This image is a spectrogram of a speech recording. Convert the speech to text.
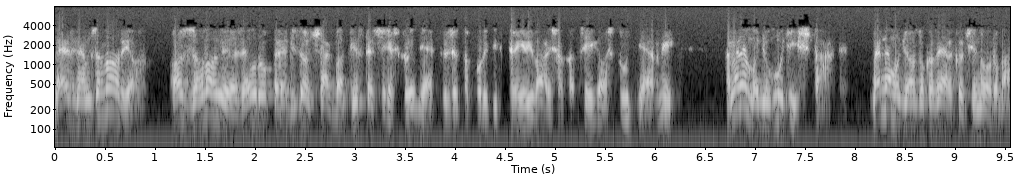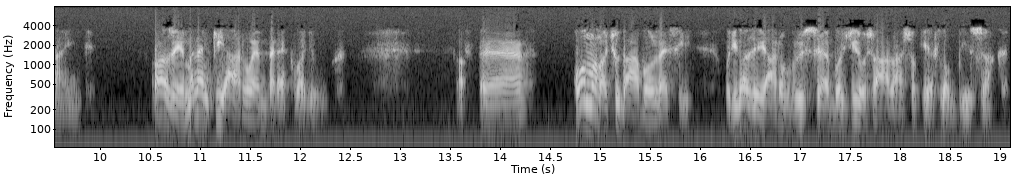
Ez nem zavarja? Azzal, hogy az Európai Bizottságban tisztességes körülmények között a politikai riválisak a cége azt tud nyerni. Hát mert nem vagyunk mutyisták, mert nem ugyanazok az elkölcsi normáink. Azért, mert nem kiáró emberek vagyunk. E, honnan a csodából veszi, hogy én azért járok Brüsszelbe, hogy zsíros állásokért lobbizzak?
